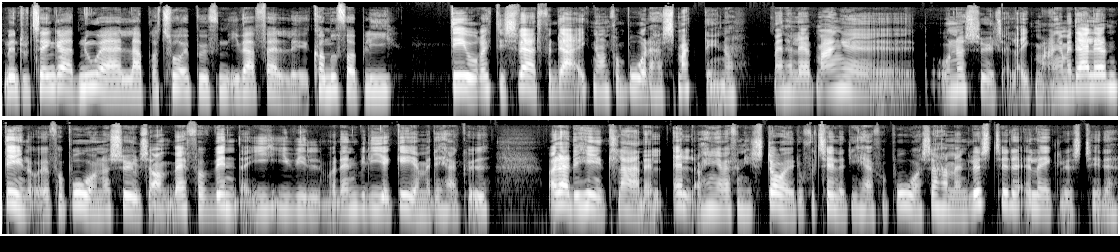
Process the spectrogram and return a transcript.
Men du tænker, at nu er laboratoriebøffen i hvert fald øh, kommet for at blive? Det er jo rigtig svært, for der er ikke nogen forbrugere, der har smagt det endnu. Man har lavet mange øh, undersøgelser, eller ikke mange, men der er lavet en del øh, forbrugerundersøgelser om, hvad forventer I, I vil, hvordan vil I agere med det her kød. Og der er det helt klart, at alt afhængig af, hvad for en historie du fortæller de her forbrugere, så har man lyst til det eller ikke lyst til det.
